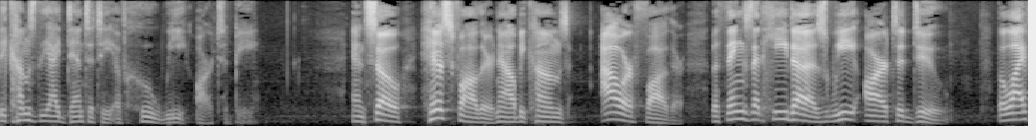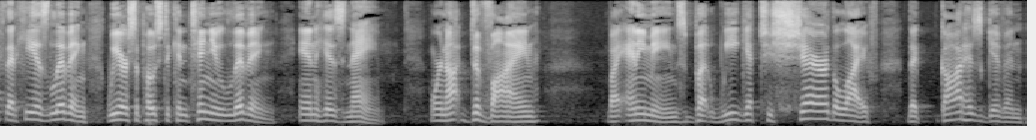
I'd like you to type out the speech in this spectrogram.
becomes the identity of who we are to be. And so, his Father now becomes our Father. The things that he does, we are to do. The life that he is living, we are supposed to continue living in his name. We're not divine by any means, but we get to share the life that God has given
